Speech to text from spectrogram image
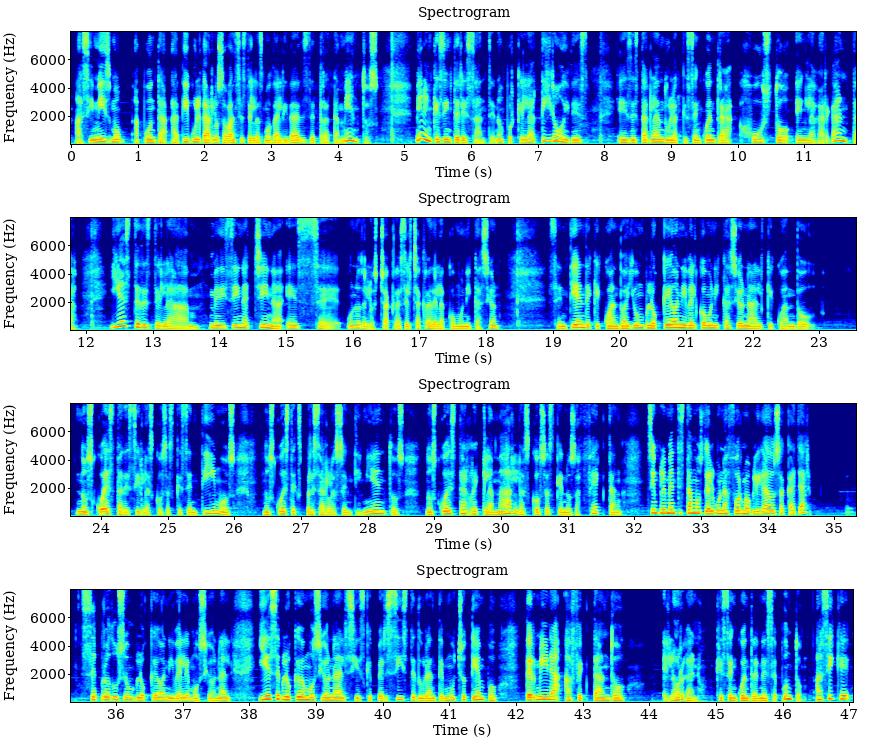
Asimismo, apunta a divulgar los avances de las modalidades de tratamientos. Miren que es interesante, ¿no? Porque la tiroides es esta glándula que se encuentra justo en la garganta. Y este desde la medicina china es eh, uno de los chakras, el chakra de la comunicación. Se entiende que cuando hay un bloqueo a nivel comunicacional, que cuando nos cuesta decir las cosas que sentimos, nos cuesta expresar los sentimientos, nos cuesta reclamar las cosas que nos afectan, simplemente estamos de alguna forma obligados a callar. Se produce un bloqueo a nivel emocional y ese bloqueo emocional, si es que persiste durante mucho tiempo, termina afectando el órgano que se encuentra en ese punto. Así que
